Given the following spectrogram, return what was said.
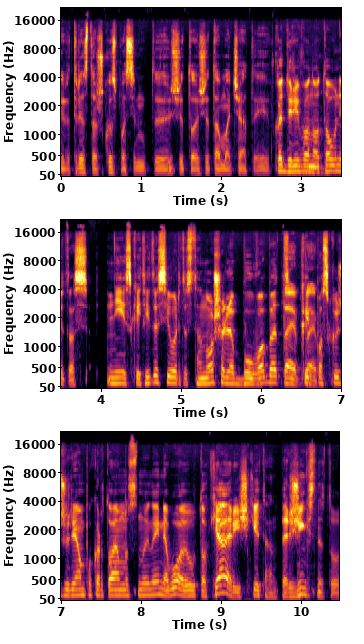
ir tris taškus pasimti šito, šitą mačą. Tai... Kad ir Ivano Taunitas neįskaitytas įvartis ten nuošalia buvo, bet taip, kaip taip. paskui žiūrėjom pakartojimus, nu jinai nebuvo jau tokia ryški ten per žingsnį tų,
